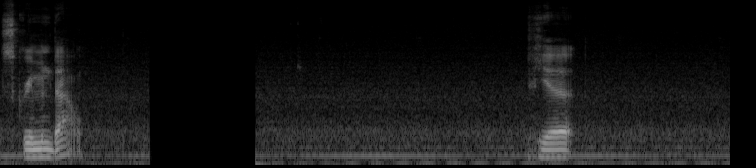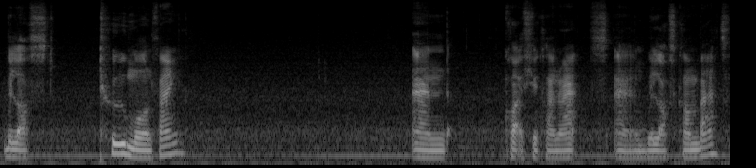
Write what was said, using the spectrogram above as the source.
Screaming Bell. Here, we lost two Mournfang and quite a few clan rats, and we lost combat.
